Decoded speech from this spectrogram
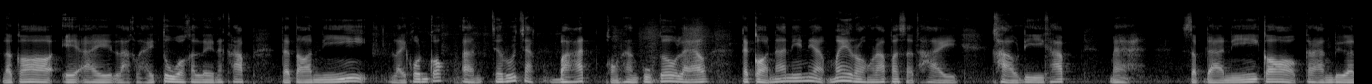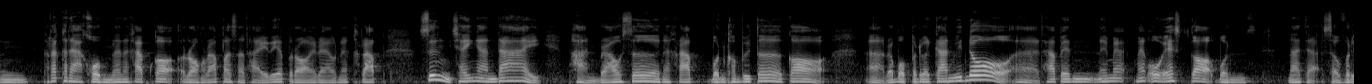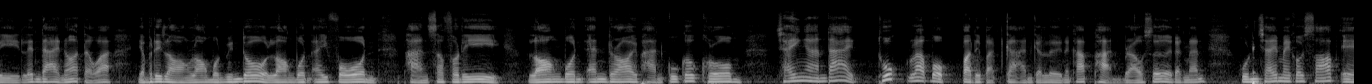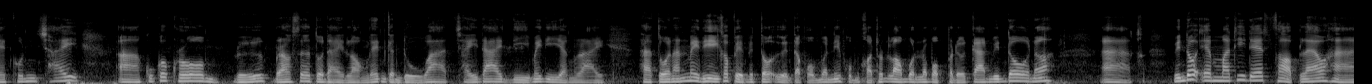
แล้วก็ AI หลากหลายตัวกันเลยนะครับ แต่ตอนนี้หลายคนก็อาจจะรู้จัก Bard ของทาง Google แล้ว แต่ก่อนหน้านี้เนี่ยไม่รองรับภาษาไทยข่าวดีครับแม่สัปดาห์นี้ก็กลางเดือนกรกฎาคมแล้วนะครับ ก็รองรับภาษาไทยเรียบร้อยแล้วนะครับ ซึ่งใช้งานได้ผ่านเบราว์เซอร์นะครับ บนคอมพิวเตอร์ก็ระบบปฏิบัติการ Windows ถ้าเป็นใน Mac Mac OS ก็บน น่าจะ Safari เล่นได้เนาะแต่ว่ายังไม่ได้ลองลองบน Windows ลองบน iPhone ผ่าน Safari ลองบน Android ผ่าน Google Chrome ใช้งานได้ทุกระบบปฏิบัติการกันเลยนะครับ ผ่านเบราว์เซอร์ดังนั้น คุณใช้ Microsoft Edge คุณใช้ Google Chrome หรือเบราว์เซอร์ตัวใดลองเล่นกันดูว่าใช้ได้ดีไม่ดีอย่างไร ถ้าตัวนั้นไม่ดีก็เปลี่ยนเป็นตัวอื่น แต่ผมวันนี้ผมขอทดลองบนระบบปฏิบัติการ Windows เนาะ Windows M มาที่เดสก์ท็อปแล้วหา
